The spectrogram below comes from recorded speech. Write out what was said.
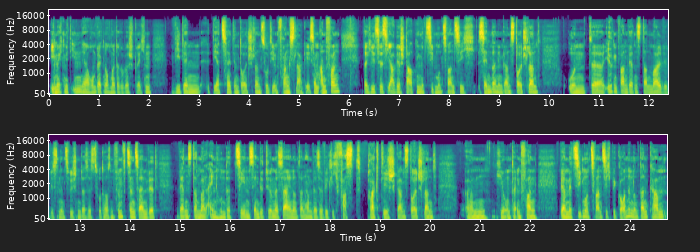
Ich möchte mit Ihnen, Herr Homberg, nochmal darüber sprechen, wie denn derzeit in Deutschland so die Empfangslage ist. Am Anfang, da hieß es, ja, wir starten mit 27 Sendern in ganz Deutschland und äh, irgendwann werden es dann mal, wir wissen inzwischen, dass es 2015 sein wird, werden es dann mal 110 Sendetürme sein und dann haben wir also wirklich fast praktisch ganz Deutschland ähm, hier unter Empfang. Wir haben mit 27 begonnen und dann kam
